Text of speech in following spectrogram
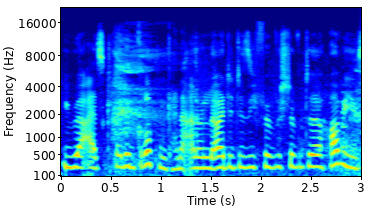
überall so kleine Gruppen, keine Ahnung, Leute, die sich für bestimmte Hobbys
